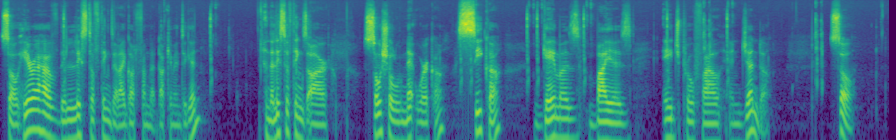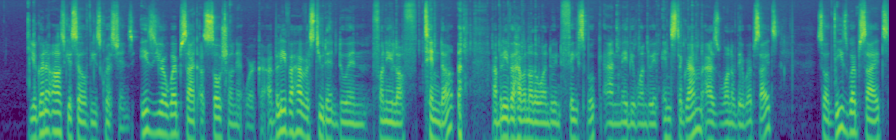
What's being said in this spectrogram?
So here I have the list of things that I got from that document again. And the list of things are social networker, seeker, gamers, buyers, age profile, and gender. So you're going to ask yourself these questions. Is your website a social networker? I believe I have a student doing, funny enough, Tinder. I believe I have another one doing Facebook and maybe one doing Instagram as one of their websites. So these websites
